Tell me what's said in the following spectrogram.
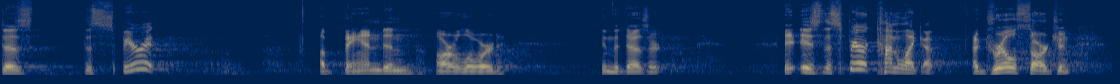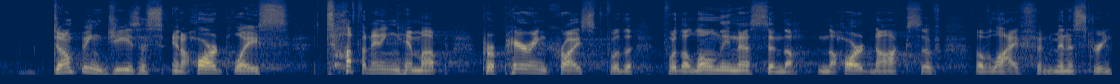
Does the Spirit abandon our Lord in the desert? Is the Spirit kind of like a, a drill sergeant dumping Jesus in a hard place, toughening him up, preparing Christ for the, for the loneliness and the, and the hard knocks of, of life and ministry?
